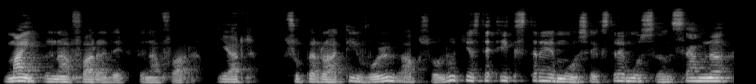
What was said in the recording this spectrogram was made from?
mai în afară decât în afară. Iar superlativul absolut este extremus. Extremus înseamnă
